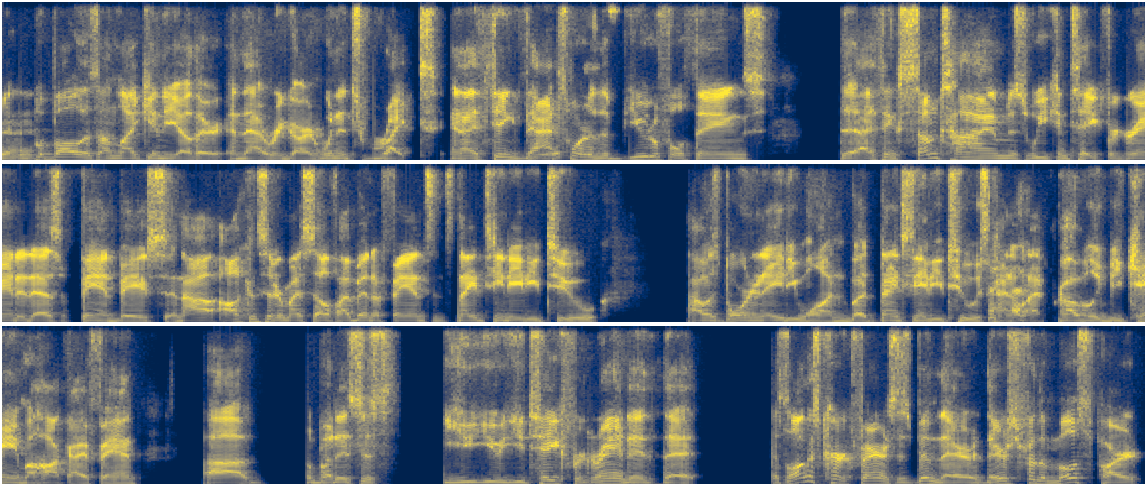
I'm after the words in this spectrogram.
Uh-huh. Football is unlike any other in that regard when it's right, and I think that's one of the beautiful things that I think sometimes we can take for granted as a fan base. And I'll, I'll consider myself I've been a fan since 1982. I was born in 81, but 1982 was kind of when I probably became a Hawkeye fan. Uh, but it's just you you you take for granted that as long as Kirk Ferentz has been there, there's for the most part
